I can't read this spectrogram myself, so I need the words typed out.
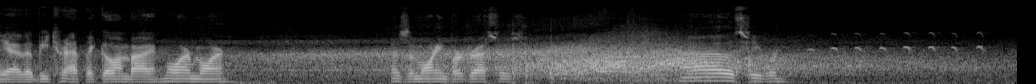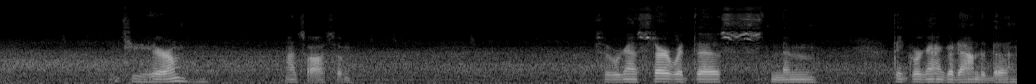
Yeah, there'll be traffic going by more and more as the morning progresses. Uh, let's see where. Did you hear them? That's awesome. So we're going to start with this, and then I think we're going to go down to the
